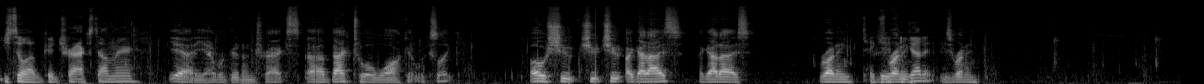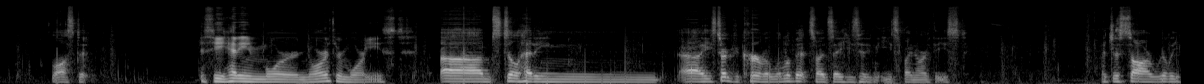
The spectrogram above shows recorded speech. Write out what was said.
You still have good tracks down there? Yeah, yeah, we're good on tracks. Uh, back to a walk, it looks like. Oh, shoot, shoot, shoot. I got eyes. I got eyes. Running. Take He's it running. got it. He's running. Lost it. Is he heading more north or more east? Um, still heading... Uh, he started to curve a little bit, so I'd say he's heading east by northeast. I just saw a really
